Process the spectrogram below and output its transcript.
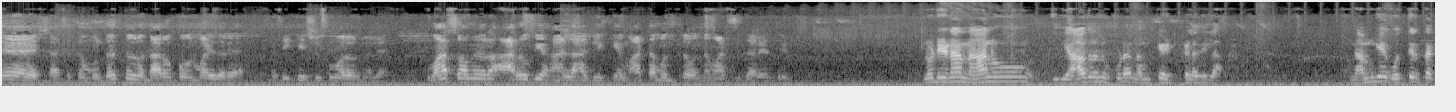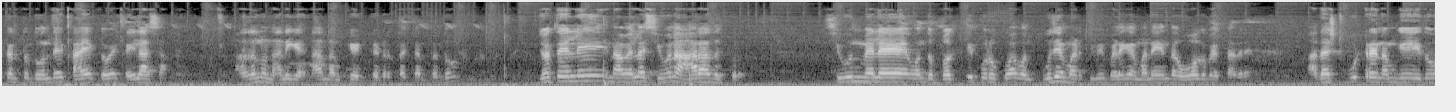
ದತ್ತನವರು ಒಂದು ಆರೋಪವನ್ನು ಮಾಡಿದ್ದಾರೆ, ಡಿ ಕೆ ಶಿವಕುಮಾರ್ ಅವ್ರ ಮೇಲೆ. ಕುಮಾರಸ್ವಾಮಿ ಅವರ ಆರೋಗ್ಯ ಹಾಳಾಗ್ಲಿಕ್ಕೆ ಮಾಟ ಮಂತ್ರವನ್ನ ಮಾಡಿಸಿದ್ದಾರೆ ಅಂತ ಹೇಳಿ. ನೋಡಿ ಅಣ್ಣ, ನಾನು ಯಾವ್ದ್ರಲ್ಲೂ ಕೂಡ ನಂಬಿಕೆ ಇಟ್ಕೊಳ್ಳೋದಿಲ್ಲ. ನಮಗೆ ಗೊತ್ತಿರ್ತಕ್ಕಂಥದ್ದು ಒಂದೇ ಕಾಯಕವೇ ಕೈಲಾಸ. ಅದರಲ್ಲೂ ನನಗೆ, ನಾನು ನಂಬಿಕೆ ಇಟ್ಕೊಂಡಿರ್ತಕ್ಕಂಥದ್ದು. ಜೊತೆಯಲ್ಲಿ ನಾವೆಲ್ಲ ಶಿವನ ಆರಾಧಕರು. ಶಿವನ ಮೇಲೆ ಒಂದು ಭಕ್ತಿ ಪೂರ್ವಕವಾಗಿ ಒಂದು ಪೂಜೆ ಮಾಡ್ತೀವಿ, ಬೆಳಗ್ಗೆ ಮನೆಯಿಂದ ಹೋಗಬೇಕಾದ್ರೆ. ಅದಷ್ಟು ಬಿಟ್ರೆ ನಮಗೆ ಇದು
